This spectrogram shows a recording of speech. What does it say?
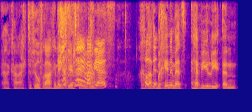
ja, ik ga eigenlijk te veel vragen in één keer Nee, stellen. maakt niet uit. Laat ik Grote- beginnen met, hebben jullie een,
